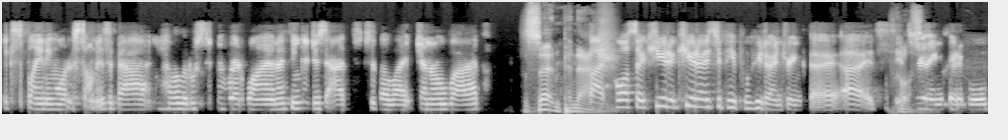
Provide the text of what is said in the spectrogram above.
explaining what a song is about. And you have a little sip of red wine. I think it just adds to the like general vibe. A certain panache. But also kudos, kudos to people who don't drink though. Uh, it's it's really incredible.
